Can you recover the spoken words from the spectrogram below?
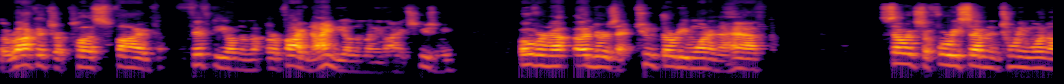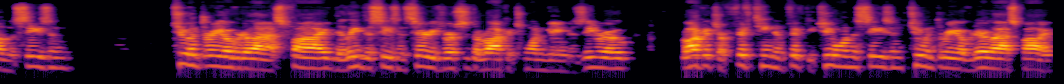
The Rockets are plus 550 on the or 590 on the money line, excuse me. Over and unders at 231 and a half. Celtics are 47 and 21 on the season. Two and three over the last five. They lead the season series versus the Rockets one game to zero. Rockets are 15 and 52 on the season, two and three over their last five.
